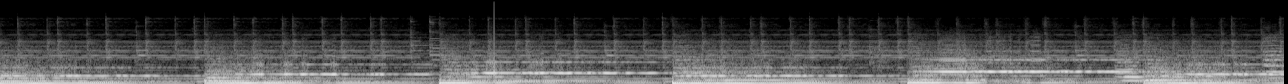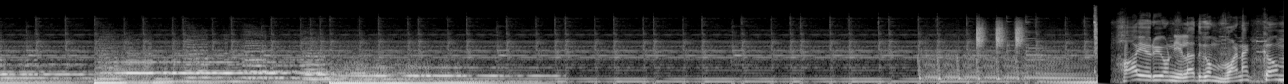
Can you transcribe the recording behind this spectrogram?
thank you ஹாய் எரியோன் எல்லாத்துக்கும் வணக்கம்.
